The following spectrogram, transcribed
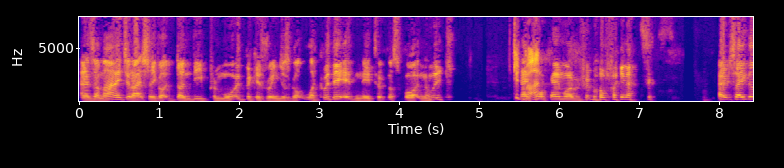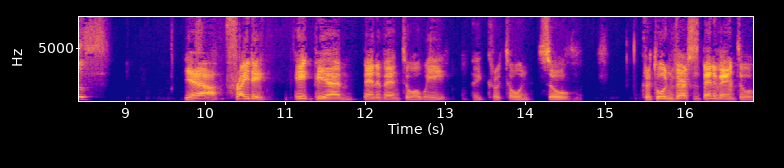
and as a manager actually got Dundee promoted because Rangers got liquidated and they took their spot in the league. Good Can't man. talk anymore about football finances. Outsiders. Yeah, Friday, 8 p.m. Benevento away at Crotone. So Crotone versus Benevento.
